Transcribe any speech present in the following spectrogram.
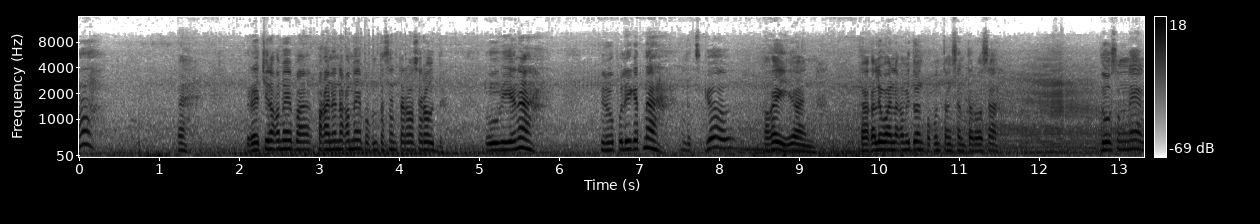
Ah. Eh, diretso na kami, pa pakanan na kami, papunta Santa Rosa Road. Uwi na. Pinupulikat na. Let's go. Okay, yan. Kakaliwa na kami doon, papuntang Santa Rosa. Lusong na yan.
